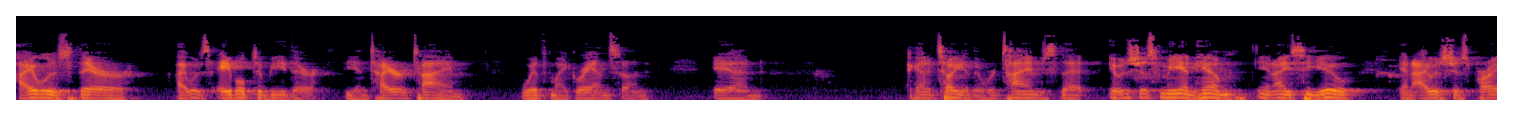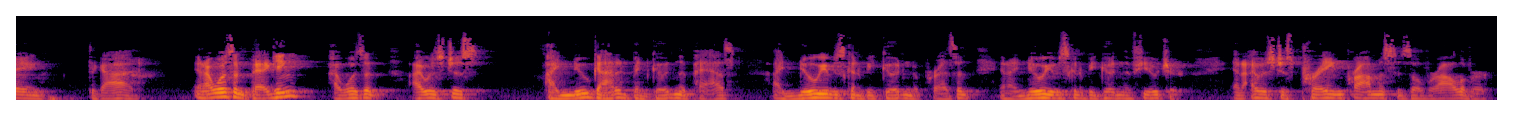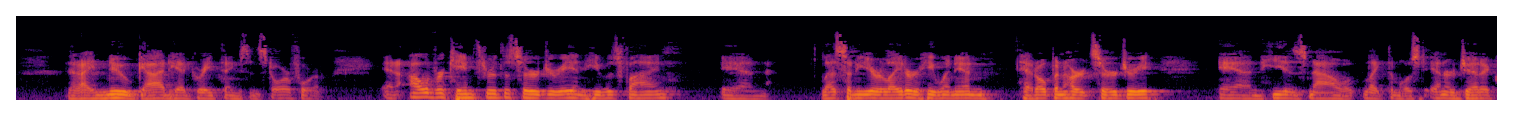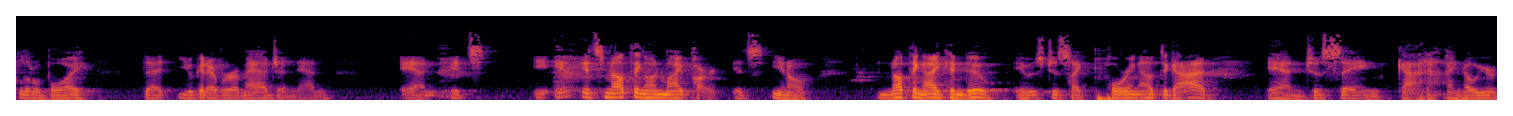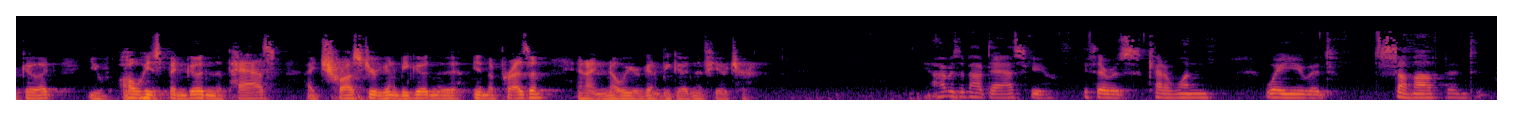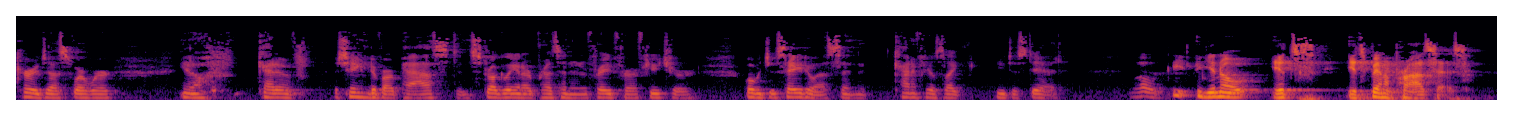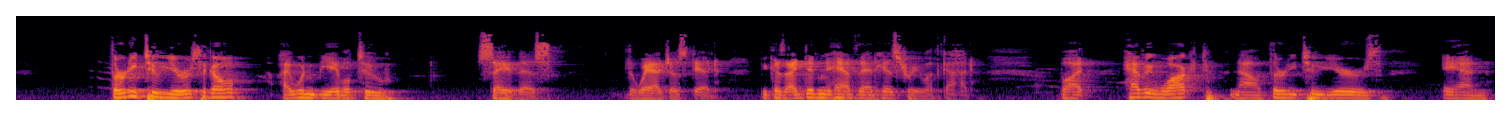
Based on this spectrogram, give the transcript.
I was there. I was able to be there the entire time with my grandson. And I gotta tell you, there were times that it was just me and him in ICU and I was just praying to God. And I wasn't begging. I wasn't, I was just I knew God had been good in the past. I knew he was going to be good in the present and I knew he was going to be good in the future. And I was just praying promises over Oliver that I knew God had great things in store for him. And Oliver came through the surgery and he was fine. And less than a year later, he went in, had open heart surgery, and he is now like the most energetic little boy that you could ever imagine. And, and it's, it, it's nothing on my part. It's, you know, nothing I can do. It was just like pouring out to God and just saying, God, I know you're good. You've always been good in the past. I trust you're going to be good in the, in the present and I know you're going to be good in the future. I was about to ask you if there was kind of one way you would sum up and encourage us where we're, you know, kind of ashamed of our past and struggling in our present and afraid for our future. What would you say to us? And it kind of feels like you just did. Well, you know, it's, it's been a process. 32 years ago, I wouldn't be able to say this the way I just did because I didn't have that history with God. But having walked now 32 years and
